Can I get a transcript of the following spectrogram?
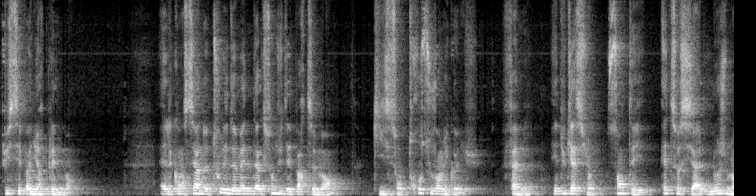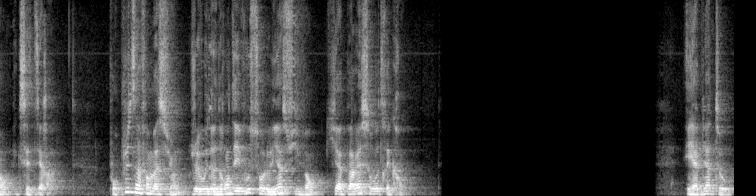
puisse s'épanouir pleinement. Elle concerne tous les domaines d'action du département qui sont trop souvent méconnus. Famille, éducation, santé, aide sociale, logement, etc. Pour plus d'informations, je vous donne rendez-vous sur le lien suivant qui apparaît sur votre écran. Et à bientôt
